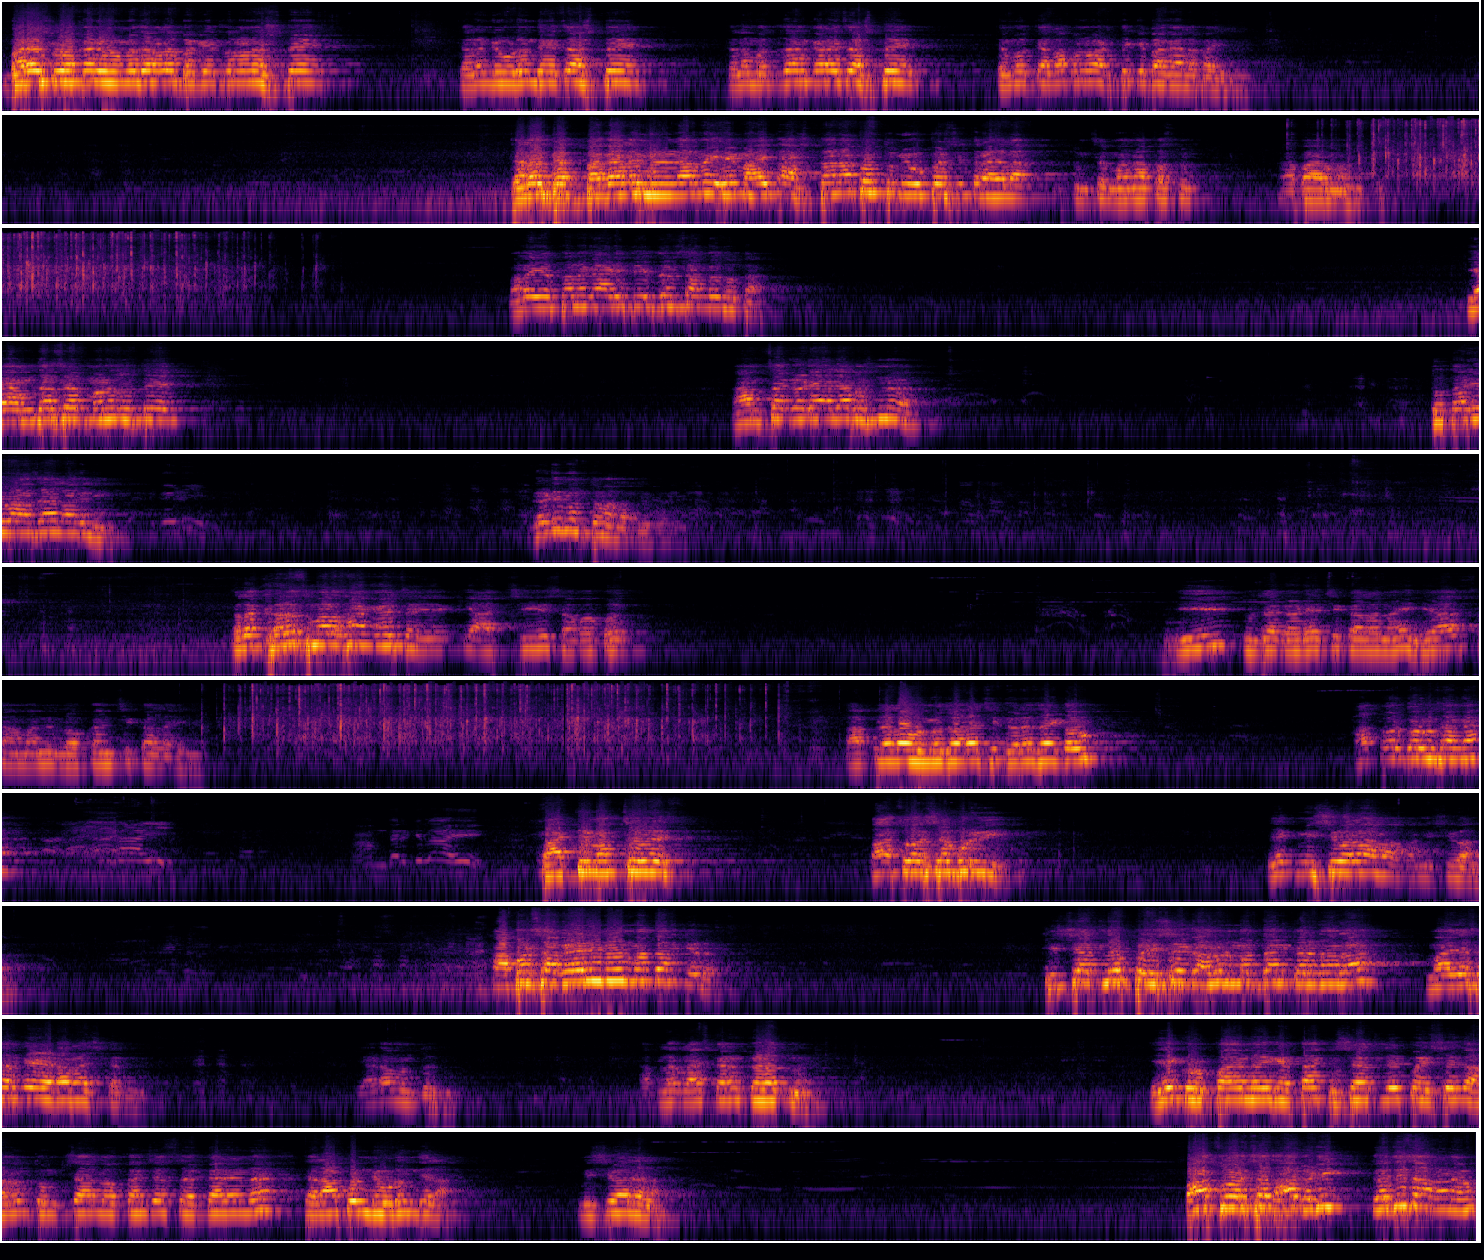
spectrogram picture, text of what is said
बऱ्याच लोकांनी उमेदवाराला बघितलं नसते त्याला निवडून द्यायचं असते त्याला मतदान करायचं असते त्यामुळे त्याला पण वाटते की बघायला पाहिजे. त्याला बघायला मिळणार नाही हे माहीत असताना पण तुम्ही उपस्थित राहायला तुमचं मनापासून आभार मानतो. मला येताना गाडीत एक जण सांगत होता की आमदार साहेब म्हणत होते आमच्याकडे आल्यापासून तुतारी वाजायला लागली. गडी म्हणतो मला ते गडी. त्याला खरंच मला सांगायचं आहे की आजची सभा बघ ही तुझ्या गड्याची कला नाही ह्या सामान्य लोकांची कला आहे. आपल्याला उमेदवाराची गरज आहे का हो? हात वर करून सांगा. पाठीमागच्या वेळेस पाच वर्षापूर्वी एक मिशीवाला आला होता मिशीवाला. आपण सगळ्यांनी मिळून मतदान केलं. खिशातले पैसे घालून मतदान करणारा माझ्यासारखा येडा राजकारणी. येडा म्हणतो आपल्याला राजकारण कळत नाही. एक रुपया न घेता खिशातले पैसे घालून तुमच्या लोकांच्या सहकार्यानं त्याला आपण निवडून दिला. मिशीवाल्याला. पाच वर्षात हा घडी कधी आला नाही हो.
